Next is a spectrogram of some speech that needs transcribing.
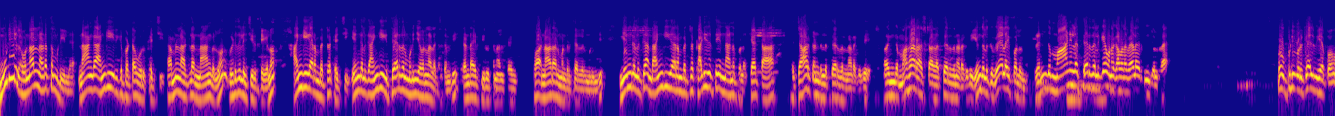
முடியல உன்னால நடத்த முடியல. நாங்க அங்கீகரிக்கப்பட்ட ஒரு கட்சி. தமிழ்நாட்டுல நாங்களும் விடுதலை சிறுத்தைகளும் அங்கீகாரம் பெற்ற கட்சி. எங்களுக்கு அங்கீ தேர்தல் முடிஞ்ச எவ்வளவு நாள் ஆச்சு தம்பி? ரெண்டாயிரத்தி இருபத்தி நாலு தேர்தல் பா- நாடாளுமன்ற தேர்தல் முடிஞ்சு. எங்களுக்கு அந்த அங்கீகாரம் பெற்ற கடிதத்தை என்ன அனுப்பல? கேட்டா ஜார்க்கண்ட்ல தேர்தல் நடக்குது. இங்க மகாராஷ்டிரால தேர்தல் நடக்குது. எங்களுக்கு வேலை பலு ரெண்டு மாநில தேர்தலுக்கே உனக்கு அவ்வளவு வேலை இருக்குன்னு சொல்ற? இப்போ இப்படி ஒரு கேள்வி கேட்போம்.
